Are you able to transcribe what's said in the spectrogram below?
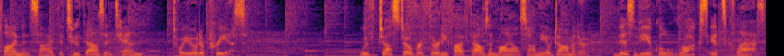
climb inside the 2010 Toyota Prius. With just over 35,000 miles on the odometer, this vehicle rocks its class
